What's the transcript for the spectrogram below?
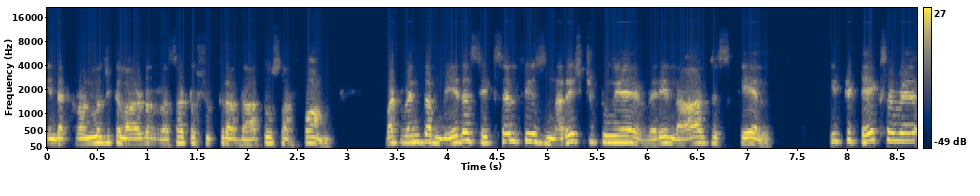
in that chronological order rasa to shukra dhatus are formed. But when the medas itself is nourished to a very large scale, it takes away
